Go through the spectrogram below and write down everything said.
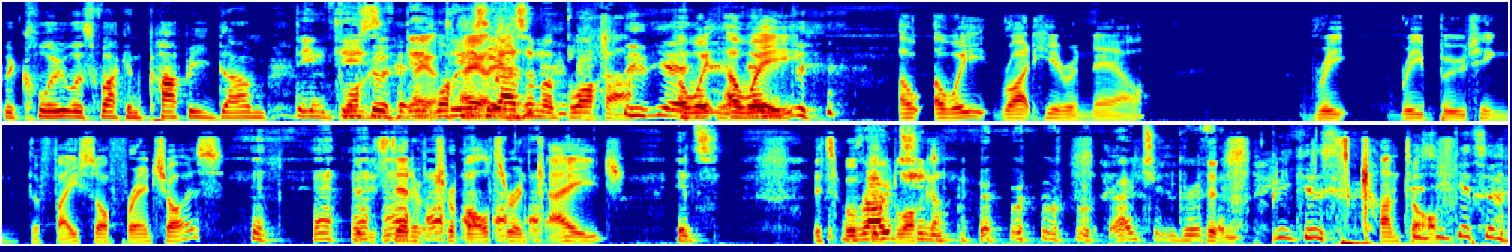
the clueless fucking puppy dumb The, Blocker- the Hang on, enthusiasm of Blocker. Yeah. Are we? Are we? Yeah. Are, are we right here and now? Re- rebooting the Face Off franchise, but instead of Travolta and Cage, It's it's Hook and Roach Blocker. and, Roach and Griffin. because cunt 'cause off. you get some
